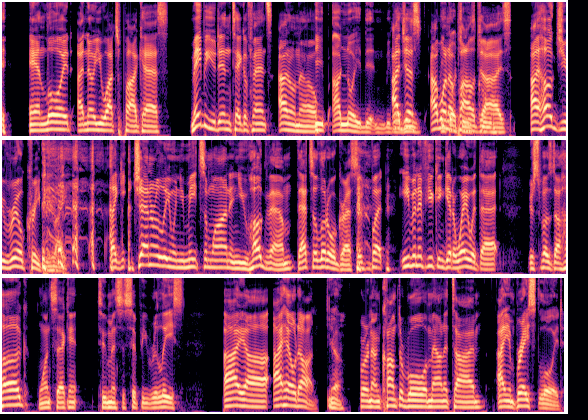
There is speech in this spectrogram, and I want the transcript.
and Lloyd, I know you watch the podcast. Maybe you didn't take offense. I don't know. He, I know he didn't. Because I just he- I want to apologize. I hugged you real creepy like. like generally when you meet someone and you hug them, that's a little aggressive, but even if you can get away with that, you're supposed to hug, 1 second, to Mississippi release. I uh I held on Yeah. for an uncomfortable amount of time. I embraced Lloyd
